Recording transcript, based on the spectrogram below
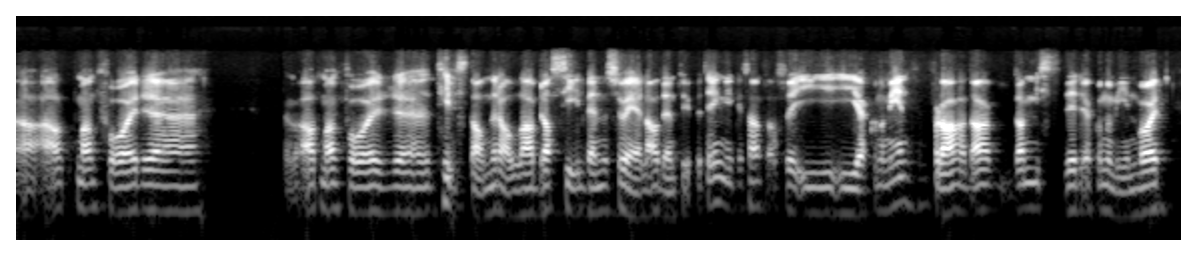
at man får eh, at man får uh, tilstander à la Brasil, Venezuela og den type ting ikke sant? Altså i, i økonomien. For da, da, da mister økonomien vår Eh,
